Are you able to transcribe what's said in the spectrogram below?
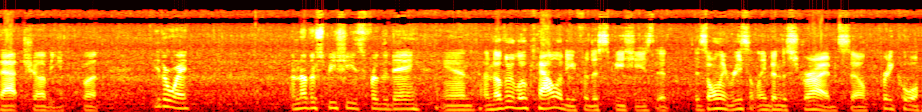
that chubby, but either way, another species for the day and another locality for this species that has only recently been described, so pretty cool.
